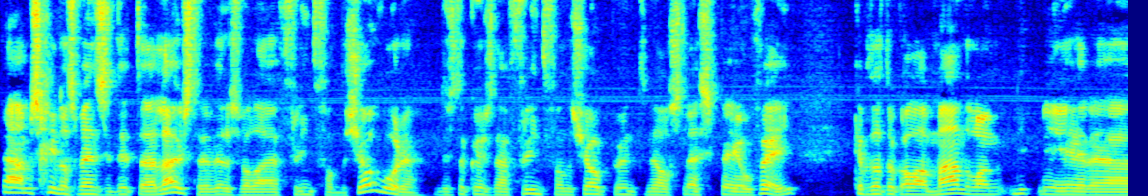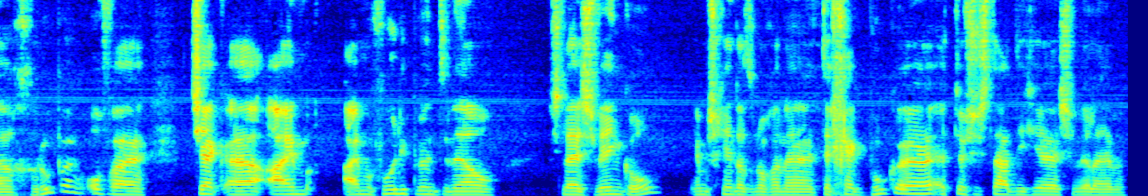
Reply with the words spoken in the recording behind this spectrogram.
Nou, misschien als mensen dit luisteren, willen ze wel vriend van de show worden. Dus dan kunnen ze naar vriendvandeshow.nl slash POV. Ik heb dat ook al maandenlang niet meer uh, geroepen. Of uh, check uh, I'm, imafoodie.nl slash winkel. En misschien dat er nog een te gek boek ertussen staat die ze willen hebben.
